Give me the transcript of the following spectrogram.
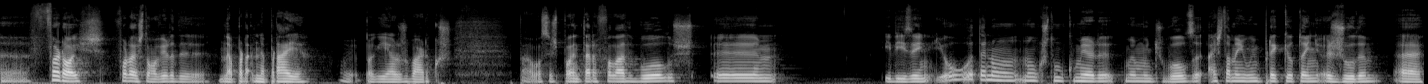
Uh, faróis, faróis estão a ver de, na, pra, na praia para guiar os barcos. Pá, vocês podem estar a falar de bolos hum, e dizem, eu até não, não costumo comer, comer muitos bolos. Acho também o emprego que eu tenho ajuda-me a,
